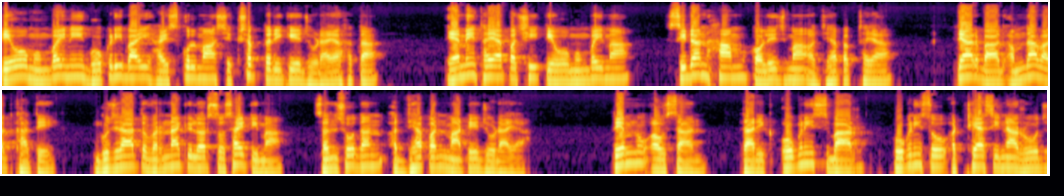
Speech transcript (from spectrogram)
તેઓ મુંબઈની ગોકળીબાઈ હાઈસ્કૂલમાં શિક્ષક તરીકે જોડાયા હતા. એમએ થયા પછી તેઓ મુંબઈમાં સિડનહામ કોલેજમાં અધ્યાપક થયા. ત્યારબાદ અમદાવાદ ખાતે ગુજરાત વર્નાક્યુલર સોસાયટીમાં સંશોધન અધ્યાપન માટે જોડાયા. તેમનું અવસાન તારીખ ઓગણીસ બાર ઓગણીસો અઠ્યાસીના રોજ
